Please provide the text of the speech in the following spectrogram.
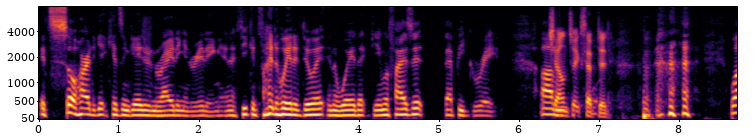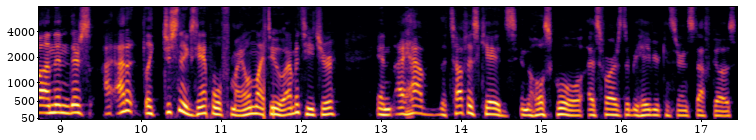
it's so hard to get kids engaged in writing and reading, and if you can find a way to do it in a way that gamifies it, that'd be great. Um, Challenge accepted. well, and then there's I, I don't like just an example from my own life too. I'm a teacher, and I have the toughest kids in the whole school as far as their behavior concern stuff goes.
